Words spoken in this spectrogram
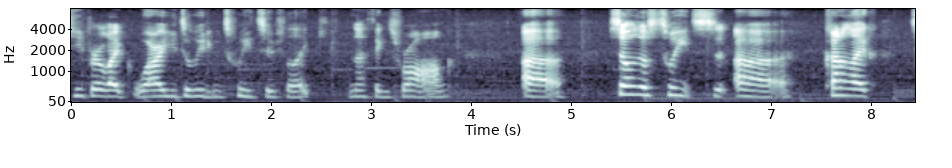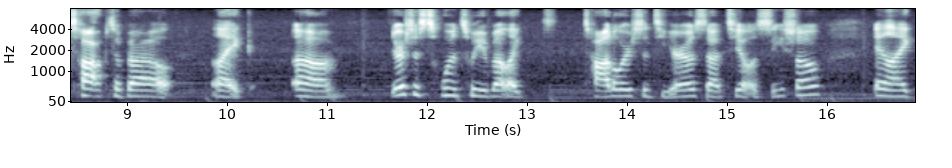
People are like, why are you deleting tweets if like nothing's wrong? Uh, some of those tweets uh, kind of like talked about like um, there's this one tweet about like toddlers and tiaras that TLC show, and like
